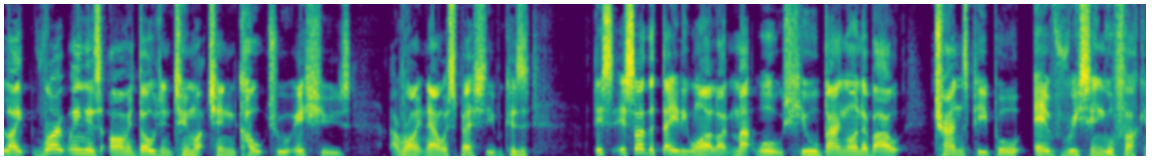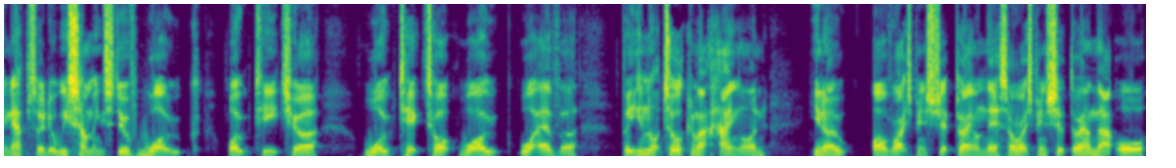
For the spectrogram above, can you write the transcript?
like right wingers are indulging too much in cultural issues uh, right now, especially because it's it's like the Daily Wire, like Matt Walsh, he will bang on about trans people every single fucking episode. It'll be something to do with woke, woke teacher, woke TikTok, woke whatever. But you're not talking about hang on, you know, our rights been stripped away on this, our rights been stripped away on that, or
